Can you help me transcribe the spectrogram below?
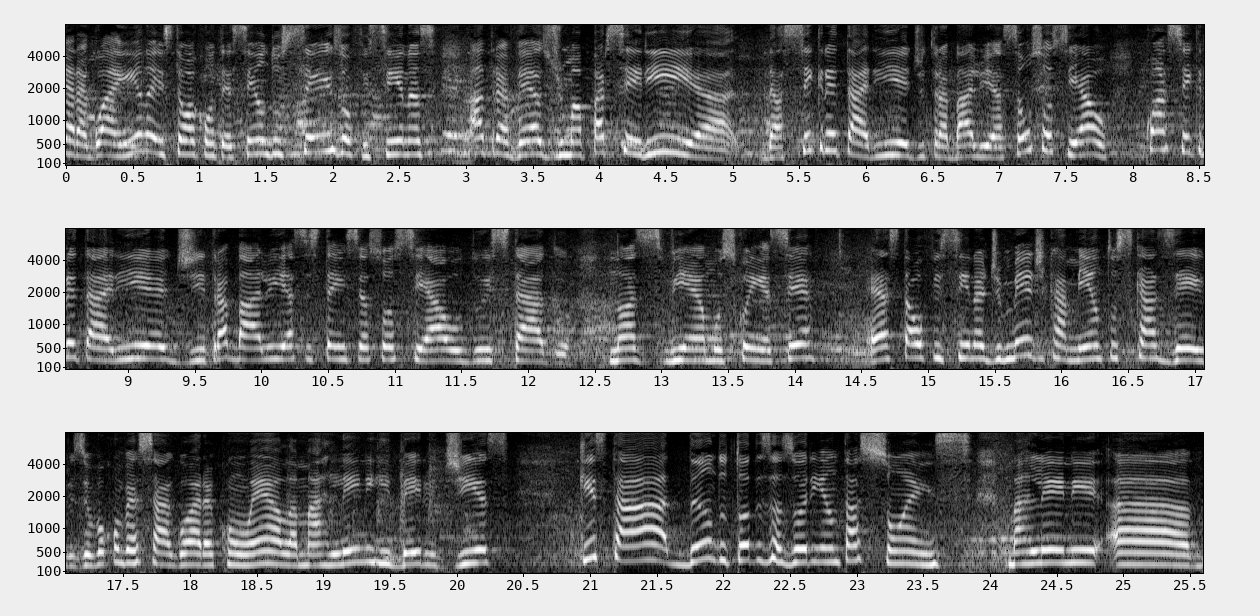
Em Araguaína estão acontecendo seis oficinas através de uma parceria da Secretaria de Trabalho e Ação Social com a Secretaria de Trabalho e Assistência Social do Estado. Nós viemos conhecer esta oficina de medicamentos caseiros. Eu vou conversar agora com ela, Marlene Ribeiro Dias que está dando todas as orientações. Marlene, uh,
